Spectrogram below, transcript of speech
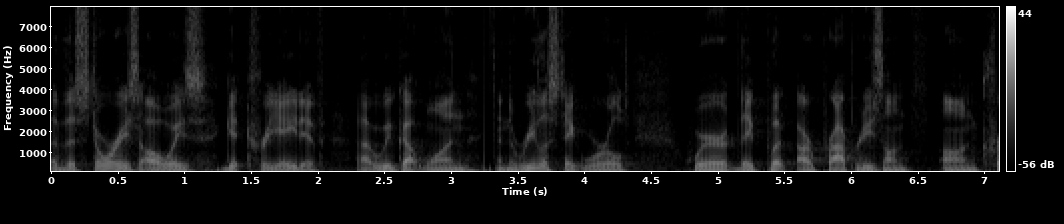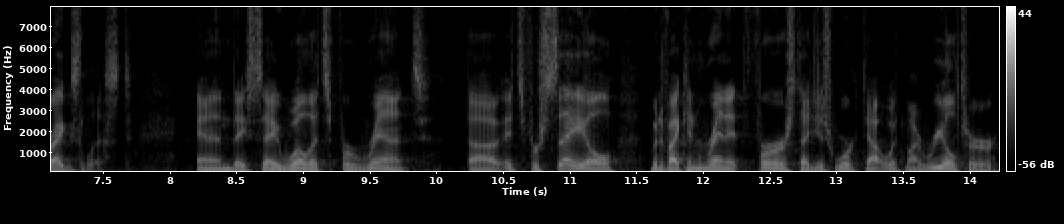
the stories always get creative. Uh, we've got one in the real estate world where they put our properties on on Craigslist, and they say, "Well, it's for rent." Uh, it's for sale, but if I can rent it first, I just worked out with my realtor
